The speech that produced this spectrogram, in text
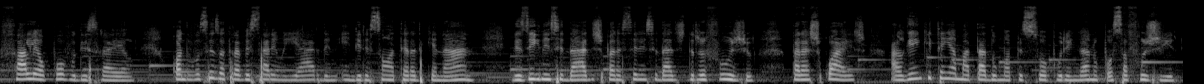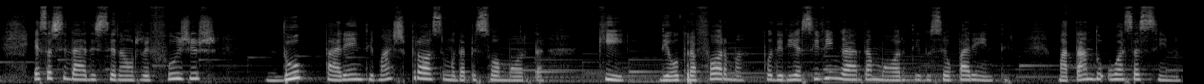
Fale ao povo de Israel: Quando vocês atravessarem o Yarden em direção à terra de Canaã, designem cidades para serem cidades de refúgio, para as quais alguém que tenha matado uma pessoa por engano possa fugir. Essas cidades serão refúgios do parente mais próximo da pessoa morta, que, de outra forma, poderia se vingar da morte do seu parente, matando o assassino,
